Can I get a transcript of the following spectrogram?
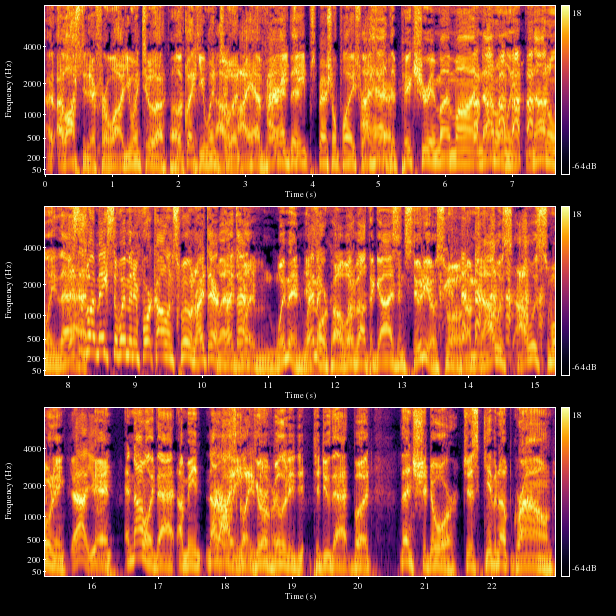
I, I lost you there for a while. You went to a, Oh, looked like you went to I- a, I have- I very the- deep special place right I had there. the picture in my mind. Not only, not only that. This is what makes the women in Fort Collins swoon right there, Well, right there. what- women, Women. in Fort Collins. What about the guys in studio swoon? I mean, I was, I was swooning. Yeah, you- and and not only that. I mean, not Your only your over. ability to, to do that, but then Shedeur just giving up ground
